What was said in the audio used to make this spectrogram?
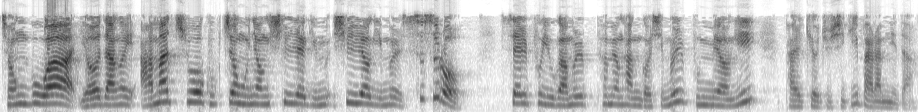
정부와 여당의 아마추어 국정 운영 실력임, 실력임을 스스로 셀프 유감을 표명한 것임을 분명히 밝혀주시기 바랍니다.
